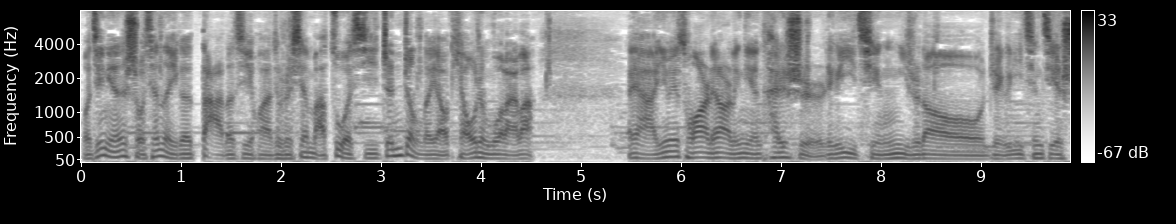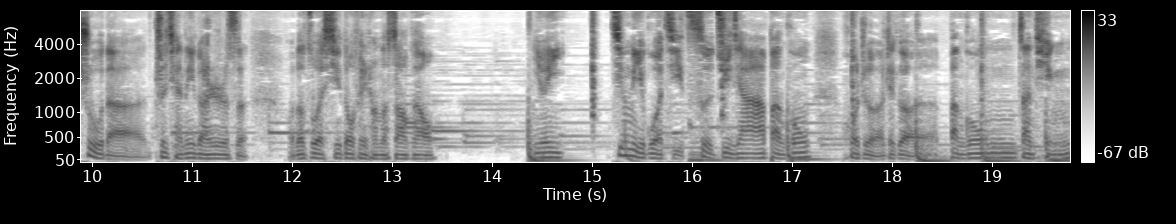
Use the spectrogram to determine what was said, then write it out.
我今年首先的一个大的计划就是先把作息真正的要调整过来了。哎呀，因为从二零二零年开始，这个疫情一直到这个疫情结束的之前的一段日子，我的作息都非常的糟糕。因为经历过几次居家办公或者这个办公暂停，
